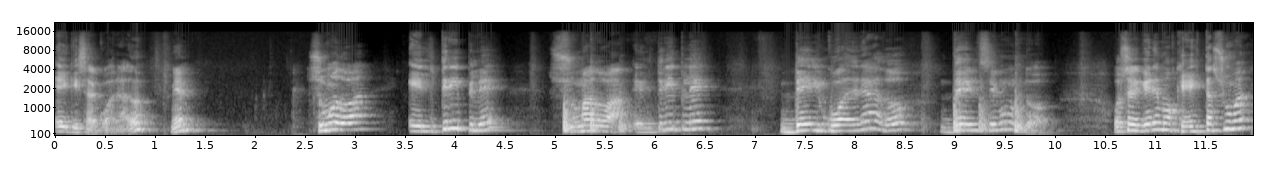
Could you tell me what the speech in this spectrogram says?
X al cuadrado, ¿bien? Sumado a el triple, sumado a el triple del cuadrado del segundo. O sea, queremos que esta suma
